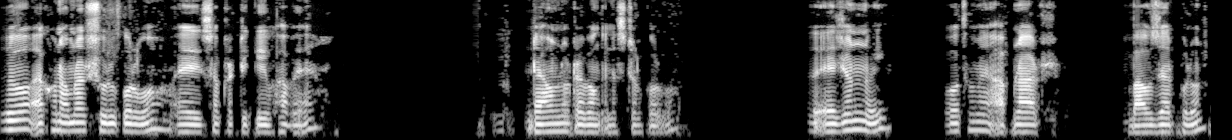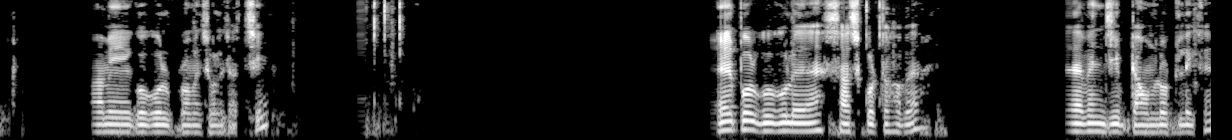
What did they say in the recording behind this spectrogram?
তো এখন আমরা শুরু করব এই সফটওয়্যারটি কীভাবে ডাউনলোড এবং ইনস্টল করব। এই জন্যই প্রথমে আপনার ব্রাউজার খুলুন। আমি গুগল ক্রোমে চলে যাচ্ছি। এরপর গুগলে সার্চ করতে হবে সেভেন জিপ ডাউনলোড লিখে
